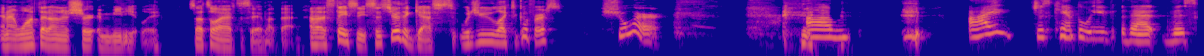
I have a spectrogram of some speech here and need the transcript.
and I want that on a shirt immediately. So that's all I have to say about that. Uh, Stacey, since you're the guest, would you like to go first? Sure um, I just can't believe that this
